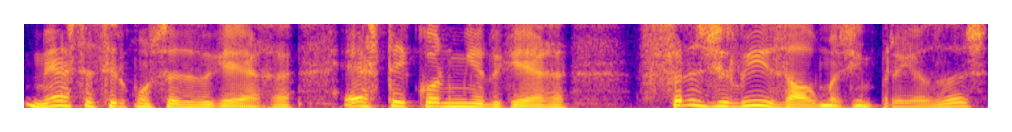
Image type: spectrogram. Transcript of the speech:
nesta circunstância de guerra, esta economia de guerra fragiliza algumas empresas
